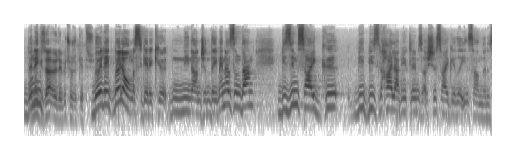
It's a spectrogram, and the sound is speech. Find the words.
Bunun ne güzel öyle bir çocuk yetişiyor. Böyle böyle olması gerekiyor inancındayım. En azından bizim saygı, bi- biz hala büyüklerimiz aşırı saygılı insanlarız.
